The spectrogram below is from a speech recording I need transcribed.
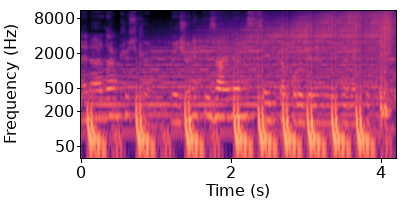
Ben Erdem Küskün ve Unique Design'ın Seika projelerini izlemektesiniz.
